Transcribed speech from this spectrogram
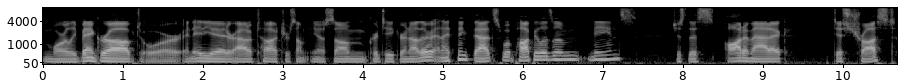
morally bankrupt or an idiot or out of touch or some you know some critique or another. And i think that's what populism means just this automatic distrust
